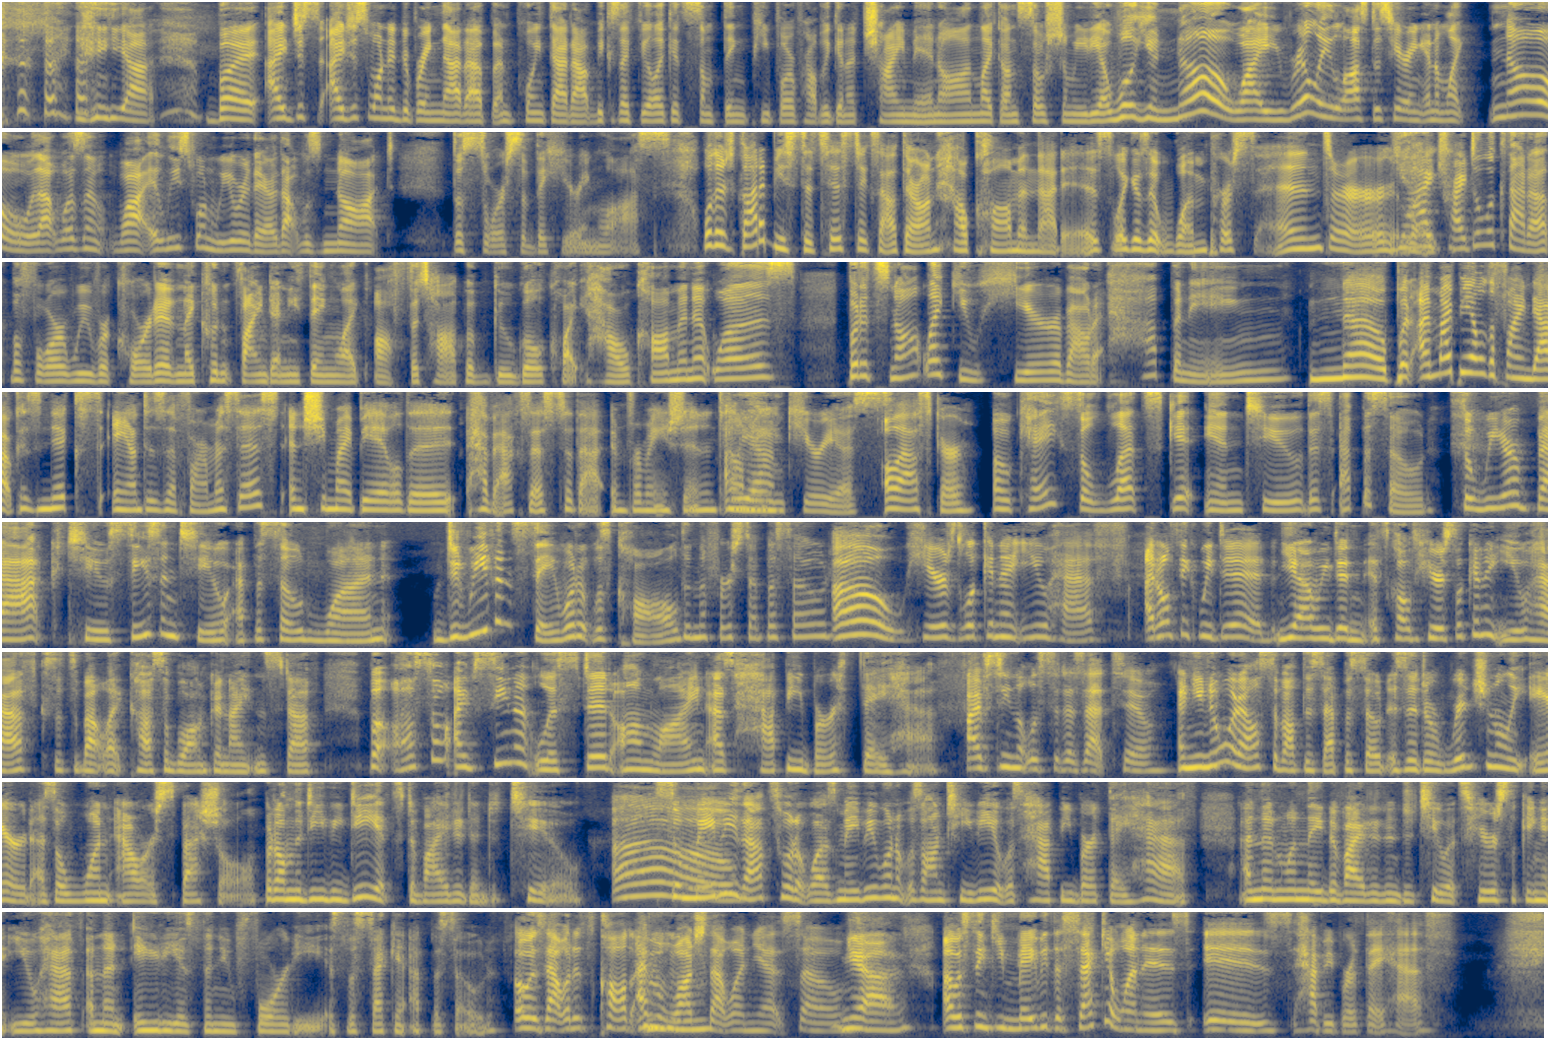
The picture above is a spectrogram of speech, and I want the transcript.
yeah. But I just I just wanted to bring that up and point that out because I feel like it's something people are probably gonna chime in on, like on social media. Well, you know why he really lost his hearing. And I'm like, no, that wasn't why. At least when we were there, that was not the source of the hearing loss. well, there's got to be statistics out there on how common that is. Like, is it 1% or? Yeah, I tried to look that up before we recorded and I couldn't find anything like off the top of Google quite how common it was. But it's not like you hear about it happening. No, but I might be able to find out because Nick's aunt is a pharmacist and she might be able to have access to that information and oh, tell oh, yeah, me. I'm curious. I'll ask her. Okay, so let's get into this episode. So we are back to season two, episode one. Did we even say what it was called in the first episode? Oh, here's looking at you, Hef. I don't think we did. yeah, we didn't. It's called Here's Looking at You, Hef, because it's about like Casablanca night and stuff. But also, I've seen it listed online as Happy Birthday, Hef. I've seen it listed as that too. And you know what else about this episode is it originally aired as a one hour special, but on the DVD, it's divided into two. Oh. So maybe that's what it was. Maybe when it was on TV, it was Happy Birthday Hef. And then when they divided into two, it's Here's Looking at You Hef. And then 80 is the new 40 is the second episode. Oh, is that what it's called? I haven't Mhm. watched that one yet. So Yeah. I was thinking maybe the second one is is Happy Birthday Hef.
